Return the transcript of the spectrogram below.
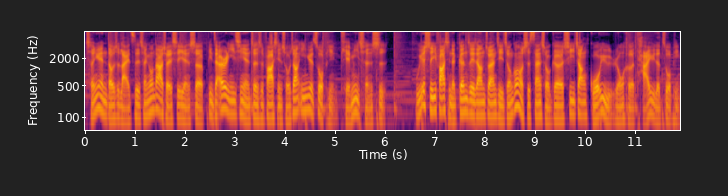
成员都是来自成功大学实验社，并在二零一七年正式发行首张音乐作品《甜蜜城市》。五月十一发行的《跟》这张专辑，总共有十三首歌，是一张国语融合台语的作品，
